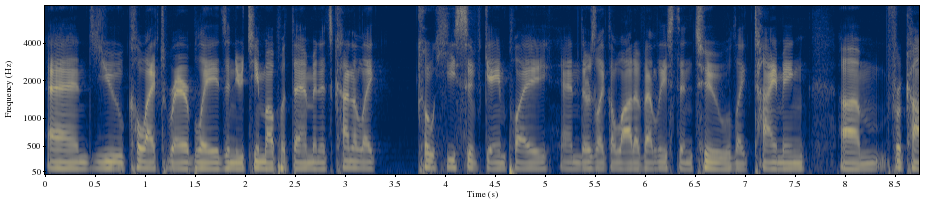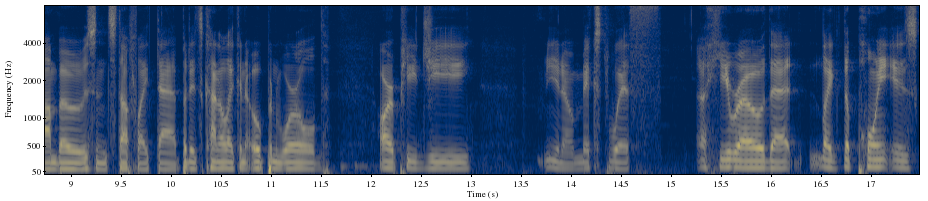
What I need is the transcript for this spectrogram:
and you collect rare blades and you team up with them, and it's kind of like cohesive gameplay. And there's like a lot of at least in two like timing um, for combos and stuff like that. But it's kind of like an open world RPG, you know, mixed with a hero that like the point is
